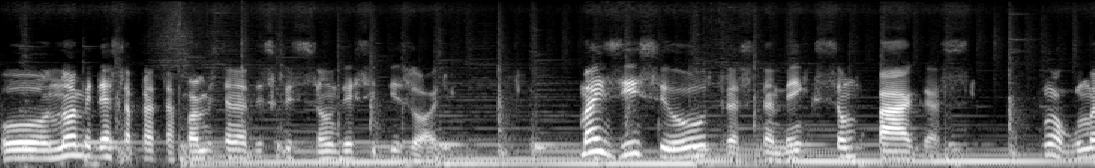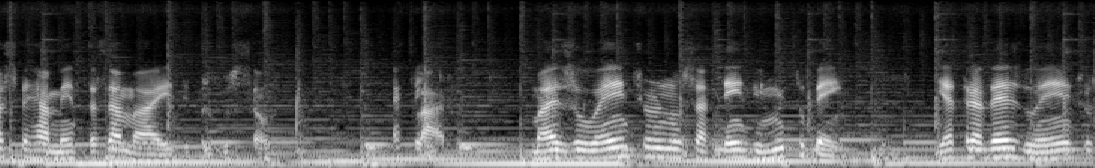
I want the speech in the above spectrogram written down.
O nome dessa plataforma está na descrição desse episódio. Mas isso e outras também que são pagas, com algumas ferramentas a mais de produção. É claro, mas o Anchor nos atende muito bem. E através do Anchor,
